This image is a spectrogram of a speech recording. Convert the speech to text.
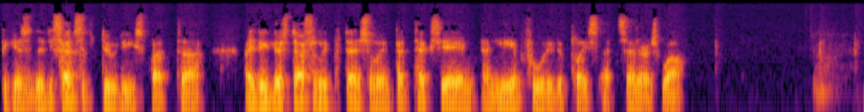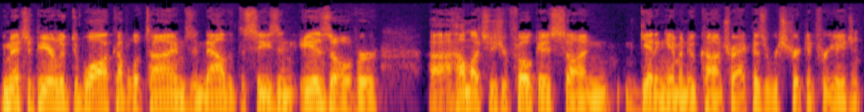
because of the defensive duties, but I think there's definitely potential in Pet Texier and, and Liam Foudy to place at center as well. You mentioned Pierre Luc Dubois a couple of times, and now that the season is over, uh, how much is your focus on getting him a new contract as a restricted free agent?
